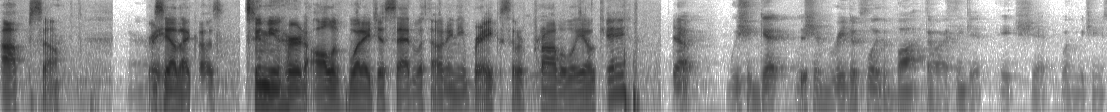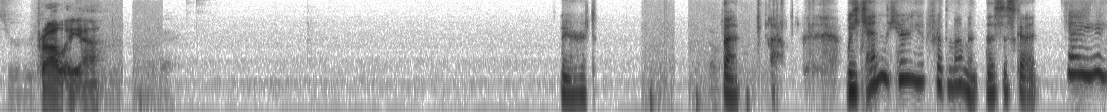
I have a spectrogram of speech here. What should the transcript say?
up. So we'll see how that goes. Assume you heard all of what I just said without any breaks, so we're probably okay. Yeah. We should get we should redeploy the bot though. I think it ate shit when we changed servers. Probably, yeah. Weird. Okay. But uh, we can hear you for the moment. This is good. Yay!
